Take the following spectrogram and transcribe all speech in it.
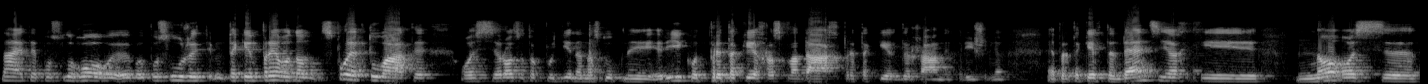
знаєте, послуговує, послужить таким приводом спроєктувати ось розвиток подій на наступний рік, от при таких розкладах, при таких державних рішеннях, е, при таких тенденціях. І ну, ось е,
